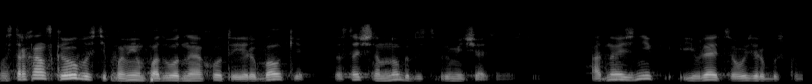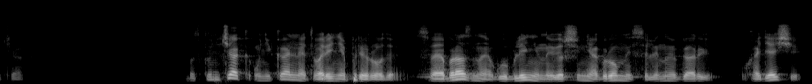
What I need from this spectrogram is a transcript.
В Астраханской области, помимо подводной охоты и рыбалки, достаточно много достопримечательностей. Одной из них является озеро Баскунчак. Баскунчак – уникальное творение природы, своеобразное углубление на вершине огромной соляной горы, уходящей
